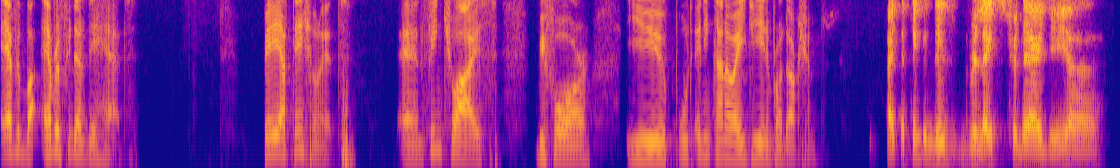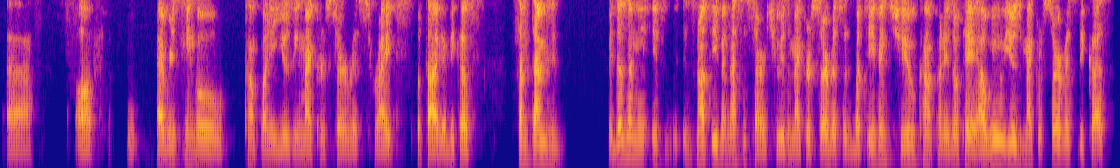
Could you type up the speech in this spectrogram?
everybody, everything that they had pay attention to it and think twice before you put any kind of idea in production. I, I think this relates to the idea uh, of every single company using microservice, right, Otavio? Because sometimes it, it doesn't mean it's it's not even necessary to use microservices, but even few companies, okay, I will use microservice because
